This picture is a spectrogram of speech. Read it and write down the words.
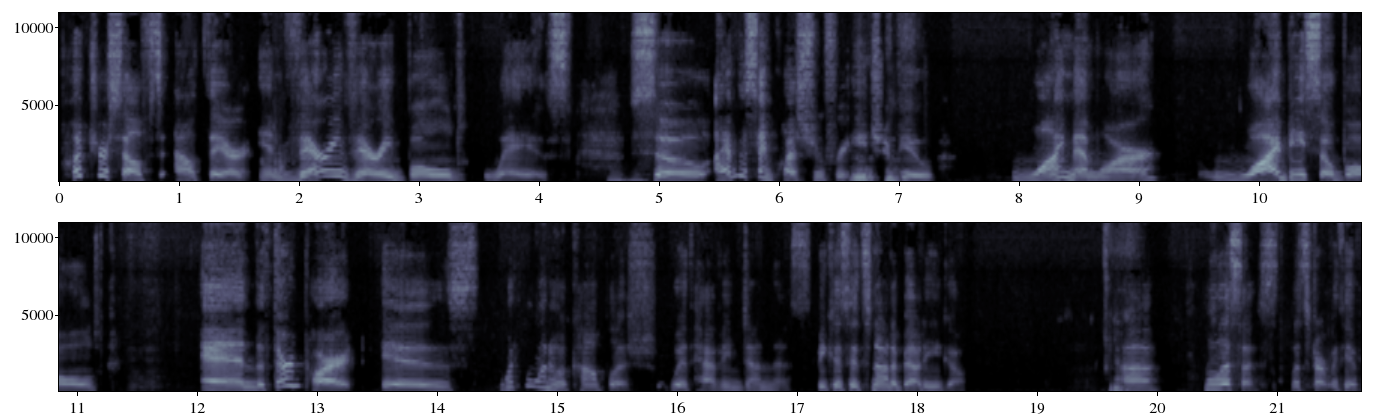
put yourselves out there in very, very bold ways. Mm-hmm. So I have the same question for each of you. Why memoir? Why be so bold? And the third part is what do you want to accomplish with having done this? Because it's not about ego. Yeah. Uh, Melissa, let's start with you.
